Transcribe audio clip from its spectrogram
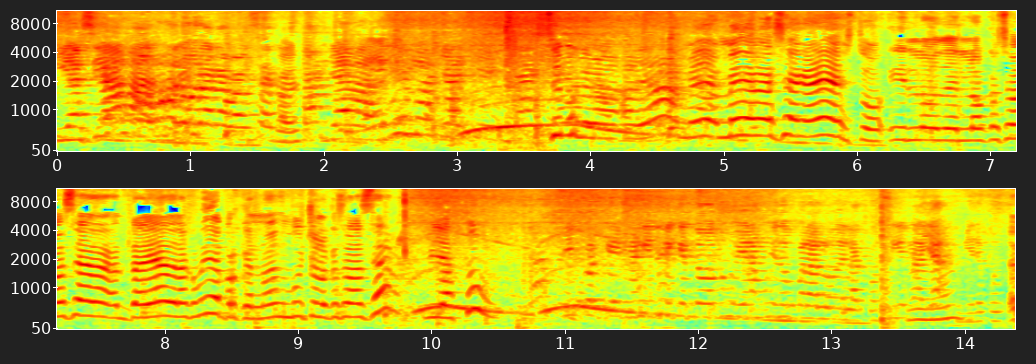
Y así vamos a lograr avanzar bastante. Ya ya, ya, Sí, porque allá media, media vez se haga esto y lo de lo que se va a hacer de allá de la comida, porque no es mucho lo que se va a hacer, y ya tú. Sí, porque imagínense que todos nos hubiéramos ido para lo de la cocina allá. Mire, pues, Eso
